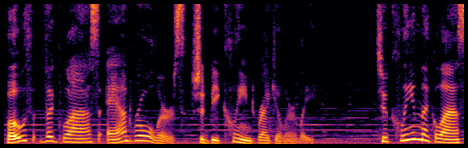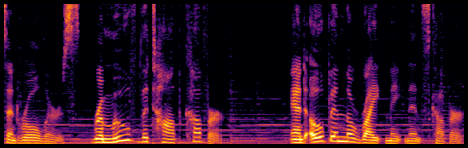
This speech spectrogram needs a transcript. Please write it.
Both the glass and rollers should be cleaned regularly. To clean the glass and rollers, remove the top cover and open the right maintenance cover.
